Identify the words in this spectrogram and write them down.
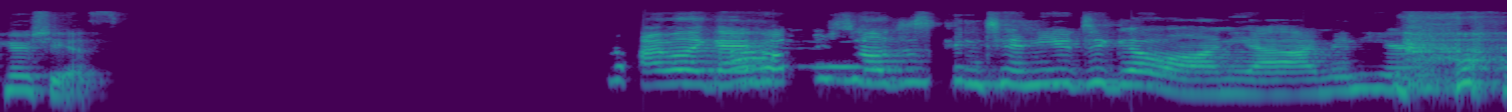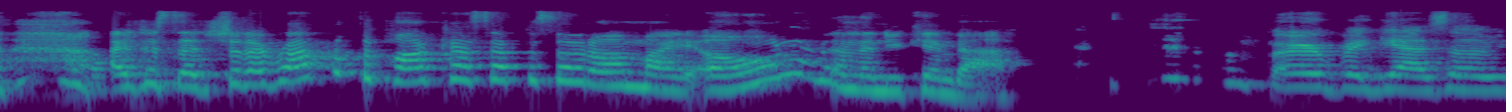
Here she is. I'm like, I hope she'll just continue to go on. Yeah, I'm in here. I just said, should I wrap up the podcast episode on my own? And then you came back. Perfect. Yeah. So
